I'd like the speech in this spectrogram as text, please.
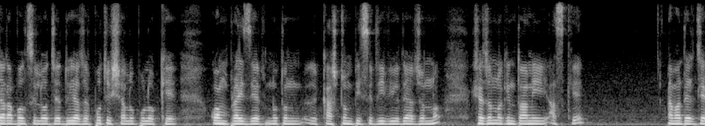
যারা বলছিল যে দুই হাজার পঁচিশ সাল উপলক্ষে কম প্রাইজের নতুন কাস্টম পিসির রিভিউ দেওয়ার জন্য, সেজন্য কিন্তু আমি আজকে আমাদের যে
